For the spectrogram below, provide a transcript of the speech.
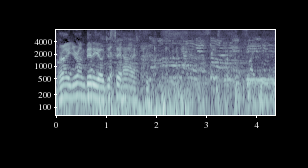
All right, you're on video. Just say hi.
